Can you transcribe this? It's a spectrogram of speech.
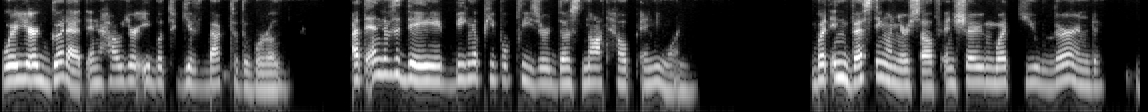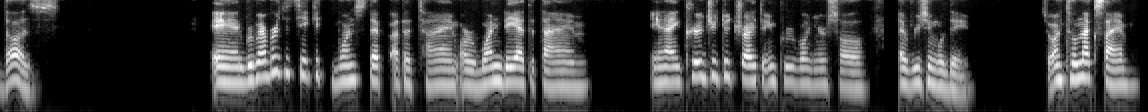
where you're good at, and how you're able to give back to the world. At the end of the day, being a people pleaser does not help anyone. But investing on yourself and sharing what you learned does. And remember to take it one step at a time or one day at a time. And I encourage you to try to improve on yourself every single day. So until next time,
